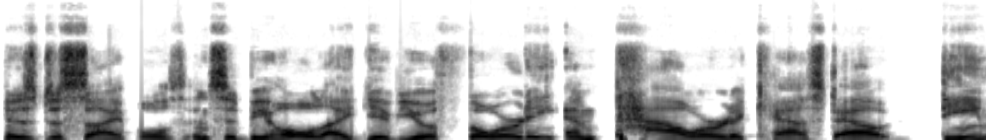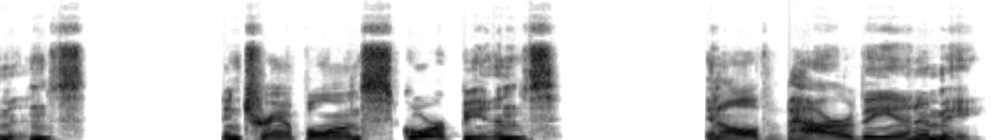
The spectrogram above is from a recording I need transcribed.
his disciples, and said, "Behold, I give you authority and power to cast out demons." And trample on scorpions and all the power of the enemy.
